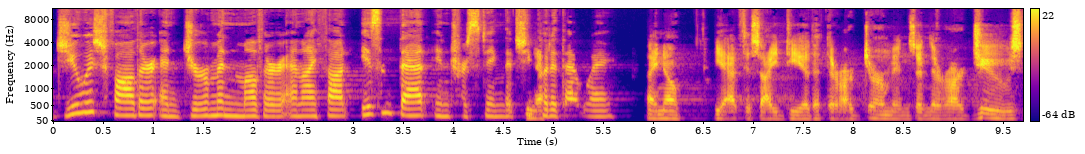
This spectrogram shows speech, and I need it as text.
Jewish father and German mother. And I thought, isn't that interesting that she yeah. put it that way? I know. Yeah, this idea that there are Germans and there are Jews.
